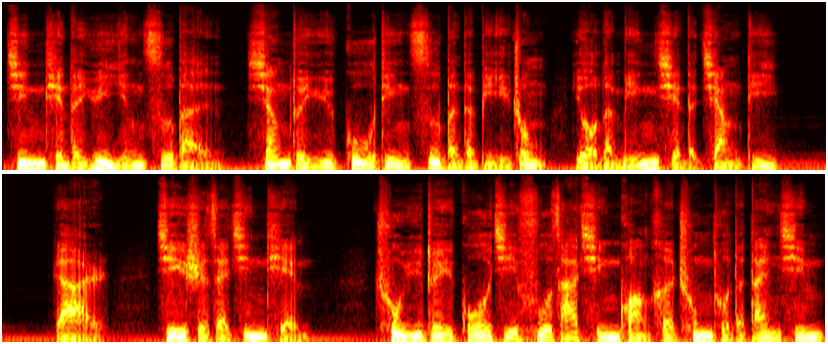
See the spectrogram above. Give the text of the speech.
今天的运营资本相对于固定资本的比重有了明显的降低。然而，即使在今天，出于对国际复杂情况和冲突的担心，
